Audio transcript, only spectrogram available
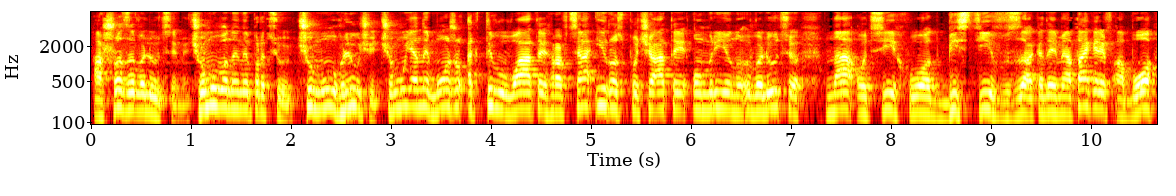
а що з еволюціями? Чому вони не працюють? Чому глючить? Чому я не можу активувати гравця і розпочати омріяну еволюцію на оцих от бістів з академії атакерів або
